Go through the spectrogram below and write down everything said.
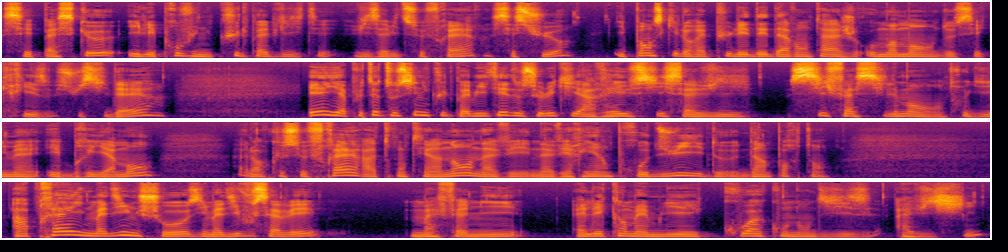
c'est parce qu'il éprouve une culpabilité vis-à-vis de ce frère, c'est sûr. Il pense qu'il aurait pu l'aider davantage au moment de ses crises suicidaires. Et il y a peut-être aussi une culpabilité de celui qui a réussi sa vie si facilement, entre guillemets, et brillamment, alors que ce frère, à 31 ans, n'avait rien produit d'important. Après, il m'a dit une chose, il m'a dit, vous savez, ma famille, elle est quand même liée, quoi qu'on en dise, à Vichy.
